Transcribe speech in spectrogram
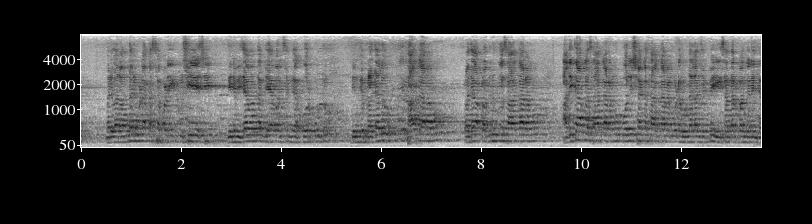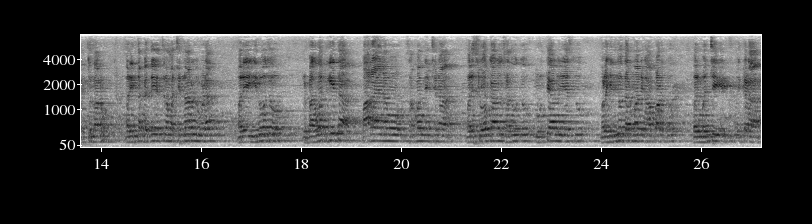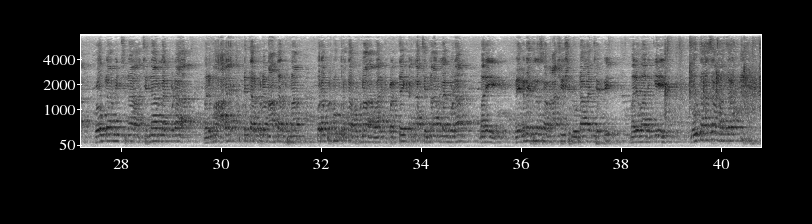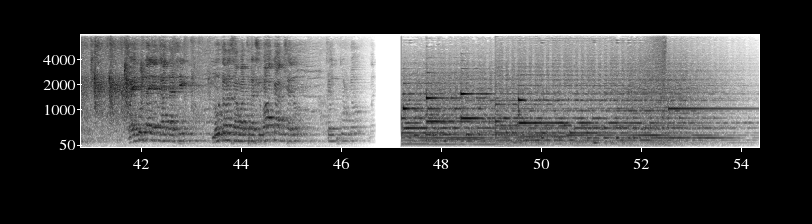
మరి వారందరూ కూడా కష్టపడి కృషి చేసి దీన్ని విజయవంతం చేయవలసిందిగా కోరుకుంటూ దీనికి ప్రజలు సహకారము ప్రజా ప్రతినిధుల సహకారము అధికారుల సహకారము పోలీస్ శాఖ సహకారం కూడా ఉండాలని చెప్పి ఈ సందర్భంగా నేను చెప్తున్నాను. మరి ఇంత పెద్ద ఎత్తున మా చిన్నారులు కూడా మరి ఈరోజు భగవద్గీత పారాయణము సంబంధించిన మరి శ్లోకాలు చదువుతూ నృత్యాలు చేస్తూ మన హిందూ ధర్మాన్ని కాపాడుతూ మరి మంచి ఇక్కడ ప్రోగ్రామ్ ఇచ్చిన చిన్నారులకు కూడా మరి మా ఆలయ తరఫున నా తరఫున పుర ప్రముఖుల తరఫున వారికి ప్రత్యేకంగా చిన్నారులకు కూడా మరి వెంకటేశ్వర స్వామి ఆశీస్సులు ఉండాలని చెప్పి మరి వారికి నూతన సంవత్సరం వైకుంఠ ఏకాదశి నూతన సంవత్సర శుభాకాంక్షలు తెలుపుకుంటూ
